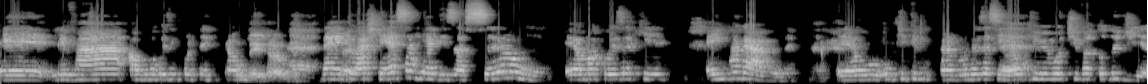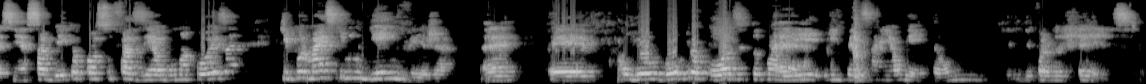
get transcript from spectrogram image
é, levar alguma coisa importante para alguém. alguém. É, né? Então, eu acho que essa realização é uma coisa que é impagável, né? É o, o que, pelo menos assim, é. é. o que me motiva todo dia, assim, é saber que eu posso fazer alguma coisa que por mais que ninguém veja, né? É, o meu bom propósito está é. ali em pensar em alguém, então, de formas diferentes.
